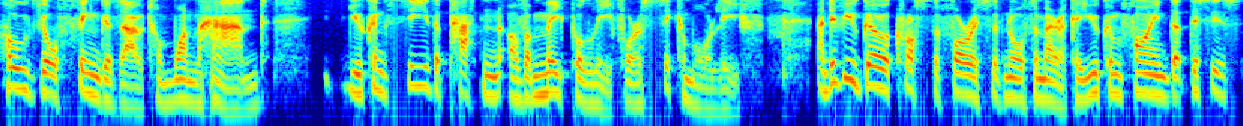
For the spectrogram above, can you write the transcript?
hold your fingers out on one hand, you can see the pattern of a maple leaf or a sycamore leaf. And if you go across the forests of North America, you can find that this is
